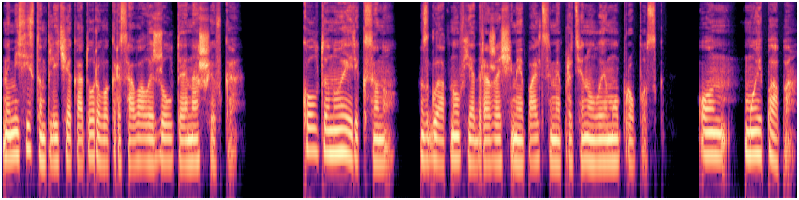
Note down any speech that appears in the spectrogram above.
на мясистом плече которого красовалась желтая нашивка. «Колтону Эриксону», — сглотнув, я дрожащими пальцами протянула ему пропуск. «Он мой папа».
